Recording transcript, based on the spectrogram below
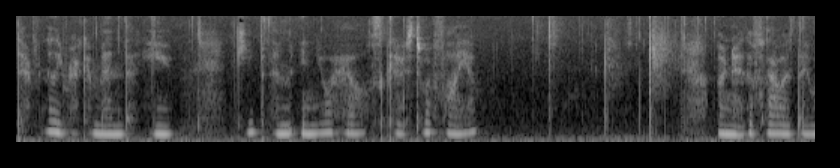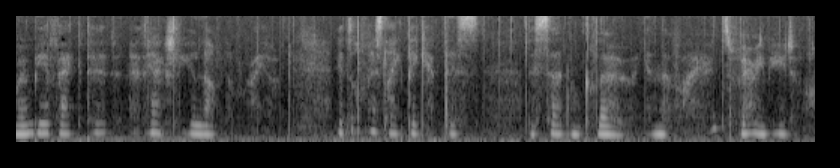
definitely recommend that you keep them in your house close to a fire. Oh no, the flowers they won't be affected. No, they actually love the fire. It's almost like they get this this certain glow in the fire. It's very beautiful.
